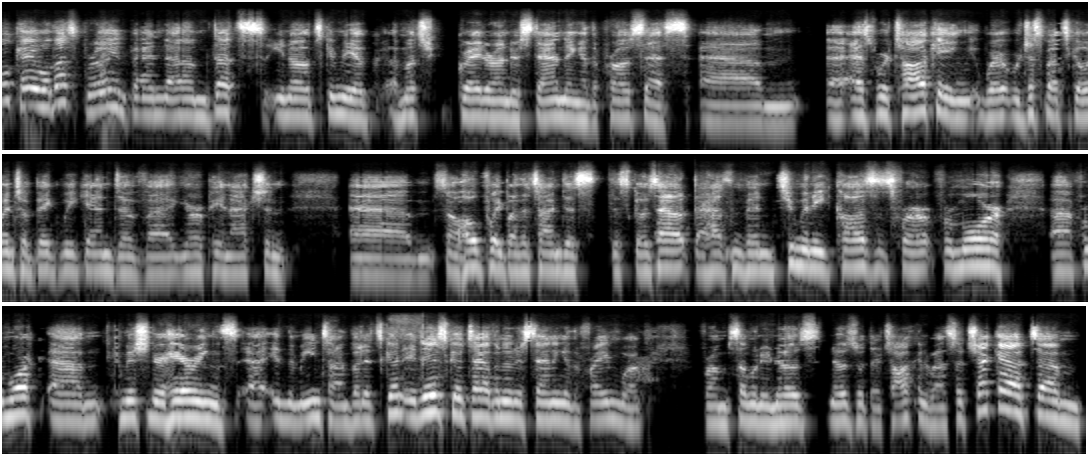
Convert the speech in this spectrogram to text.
Okay, well that's brilliant, Ben. Um, that's you know it's given me a, a, much greater understanding of the process. Um, uh, as we're talking, we're we're just about to go into a big weekend of uh, European action. Um, so hopefully by the time this this goes out, there hasn't been too many causes for for more uh, for more um, commissioner hearings uh, in the meantime. But it's good. It is good to have an understanding of the framework from someone who knows knows what they're talking about. So check out um,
